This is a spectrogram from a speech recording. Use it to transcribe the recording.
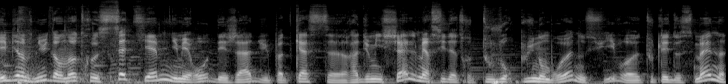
Et bienvenue dans notre septième numéro déjà du podcast Radio Michel. Merci d'être toujours plus nombreux à nous suivre euh, toutes les deux semaines.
